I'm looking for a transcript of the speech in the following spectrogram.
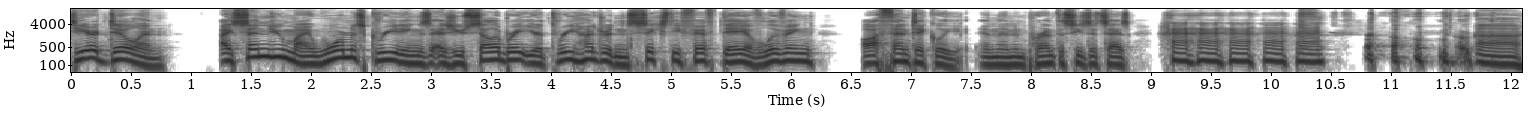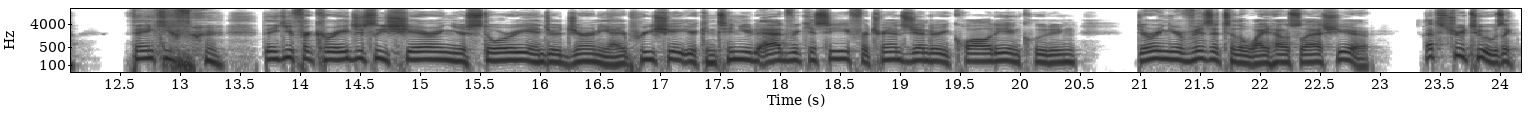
Dear Dylan, I send you my warmest greetings as you celebrate your 365th day of living authentically. And then in parentheses it says, ha ha ha ha ha. uh, thank you for thank you for courageously sharing your story and your journey. I appreciate your continued advocacy for transgender equality, including during your visit to the White House last year. That's true too. It was like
